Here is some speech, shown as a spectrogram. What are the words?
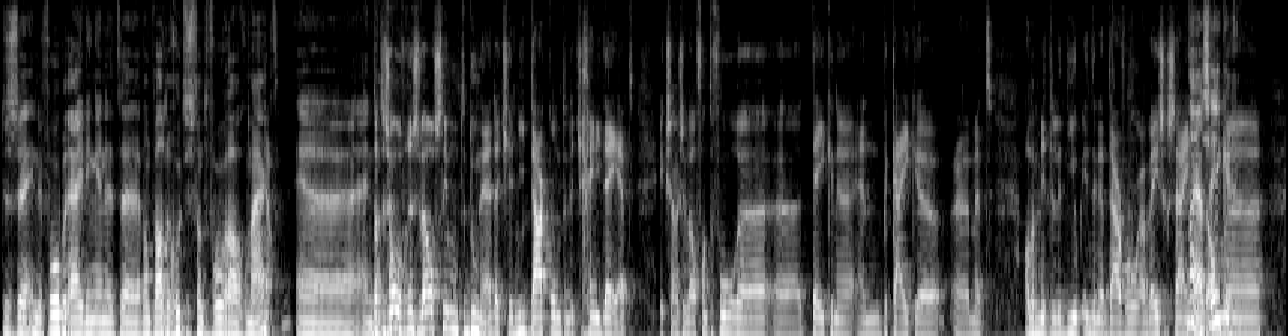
Dus eh, in de voorbereiding en het... eh, want we hadden routes van tevoren al gemaakt. Eh, en Dat is overigens wel slim om te doen, hè? dat je niet daar komt en dat je geen idee hebt. Ik zou ze wel van tevoren tekenen en bekijken met alle middelen die op internet daarvoor aanwezig zijn. Nou ja, en dan, zeker.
